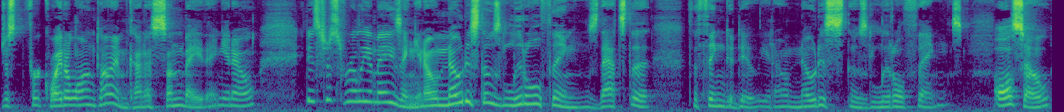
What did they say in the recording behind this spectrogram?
just for quite a long time, kind of sunbathing, you know. It's just really amazing, you know. Notice those little things. That's the, the thing to do, you know. Notice those little things. Also,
